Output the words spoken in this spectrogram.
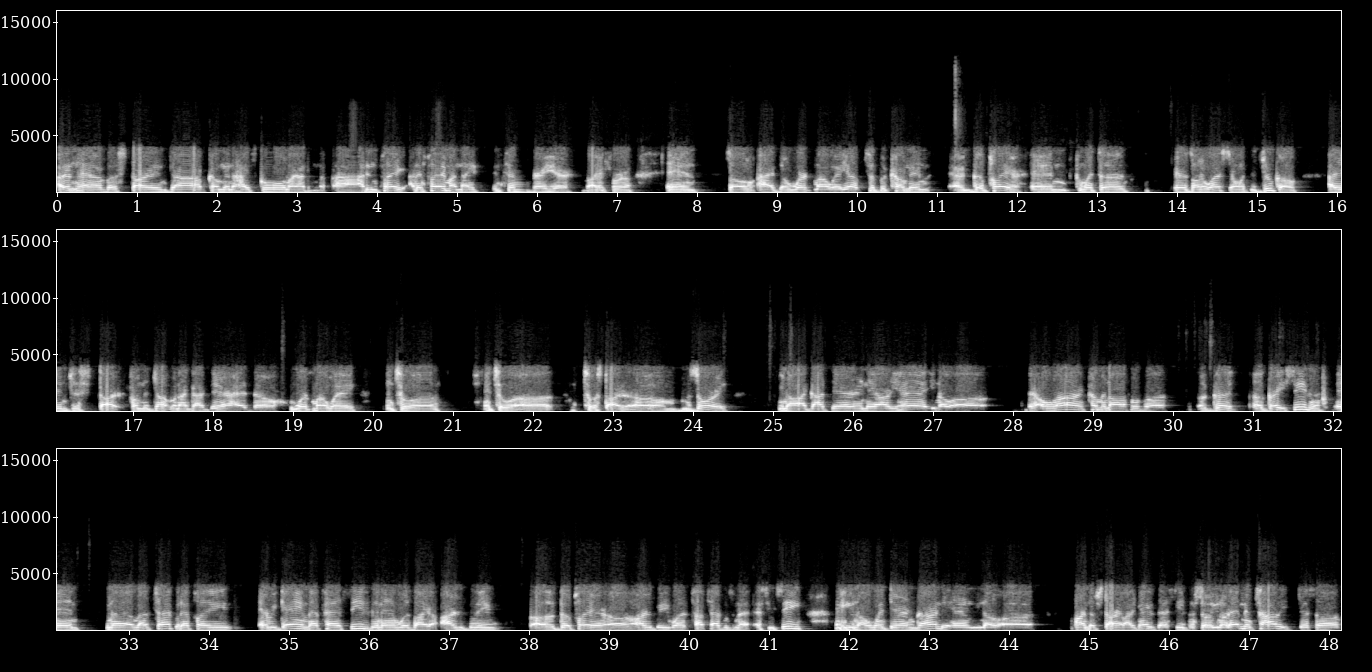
uh, I didn't have a starting job coming into high school. Like I, I didn't play, I didn't play my ninth and tenth grade year, like for, and so I had to work my way up to becoming a good player, and went to Arizona Western, went to JUCO. I didn't just start from the jump when I got there. I had to work my way into a into a uh, to a starter. Um, Missouri, you know, I got there and they already had you know uh, their O line coming off of a a good a great season, and you know, a left tackle that played every game that past season and was like arguably a good player, uh, arguably one of the top tackles in the SEC, and you know went there and grinded and you know. Uh, wound up starting a lot of games that season. So, you know, that mentality just uh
